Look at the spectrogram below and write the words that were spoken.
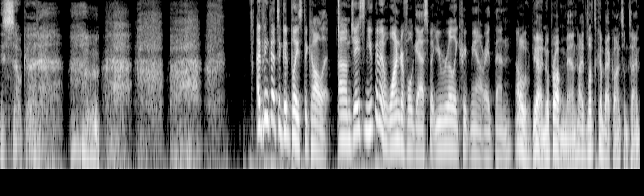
is so good. I think that's a good place to call it. Um, Jason, you've been a wonderful guest, but you really creeped me out right then. Oh yeah, no problem, man. I'd love to come back on sometime.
